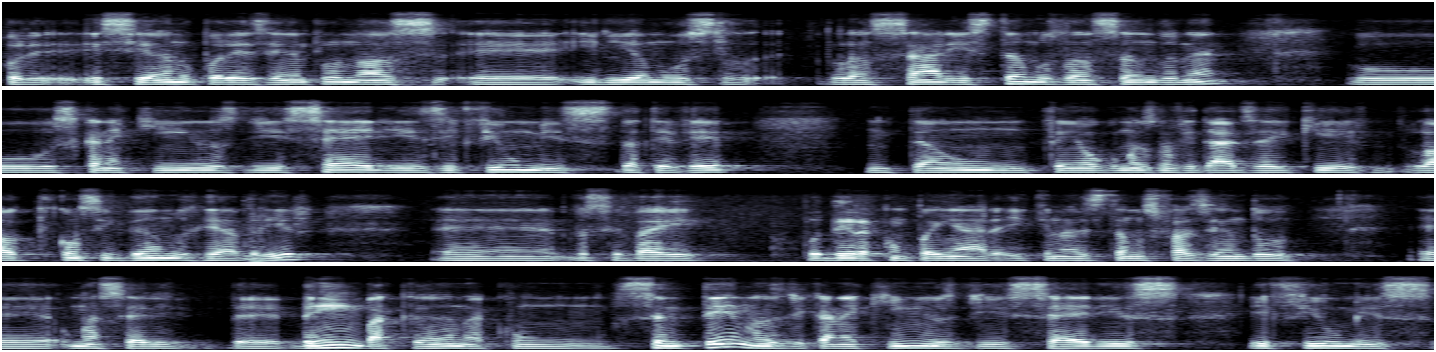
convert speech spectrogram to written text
por, esse ano, por exemplo, nós é, iríamos lançar e estamos lançando né, os canequinhos de séries e filmes da TV. Então, tem algumas novidades aí que logo que consigamos reabrir, é, você vai poder acompanhar aí que nós estamos fazendo é, uma série é, bem bacana com centenas de canequinhos de séries e filmes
